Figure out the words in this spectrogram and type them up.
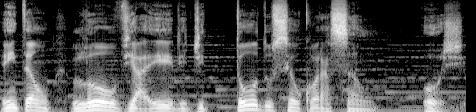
Então, louve a Ele de todo o seu coração, hoje.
